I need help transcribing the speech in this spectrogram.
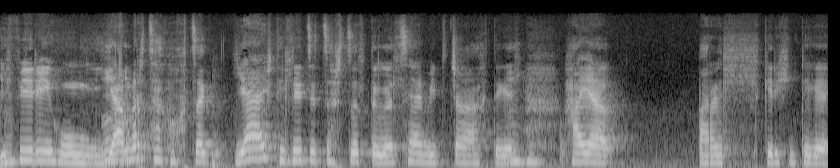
эфирийн хүн ямар цаг хугацааг яаж телевизэд зарцуулдаг вэ сайн мэдж байгаа ах. Тэгээд хаяа бараг л гэрхинтэйгээ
